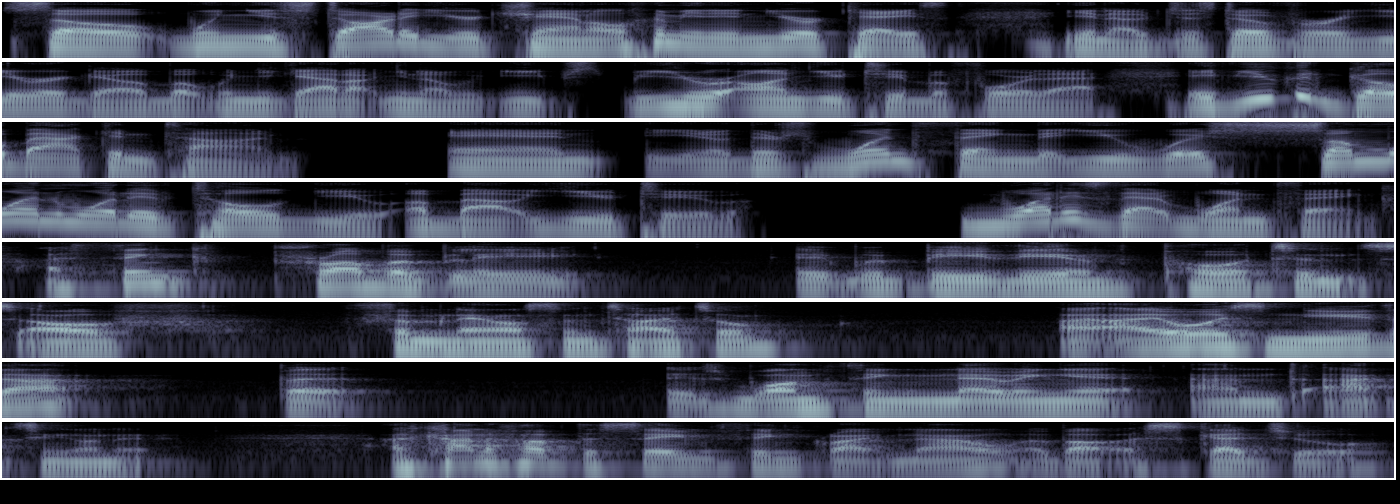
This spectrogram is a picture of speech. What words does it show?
so when you started your channel, I mean, in your case, you know, just over a year ago, but when you got, you know, you, you were on YouTube before that. If you could go back in time and, you know, there's one thing that you wish someone would have told you about YouTube, what is that one thing? I think probably it would be the importance of thumbnails and title. I, I always knew that, but it's one thing knowing it and acting on it. I kind of have the same thing right now about a schedule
